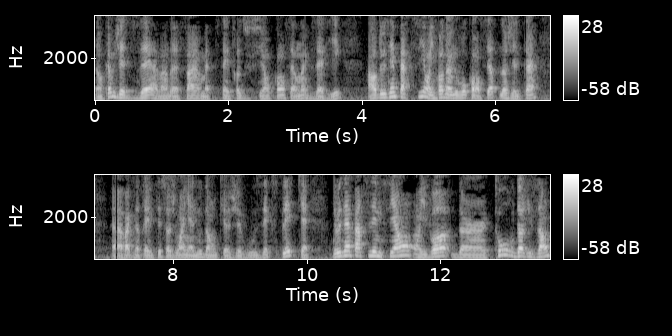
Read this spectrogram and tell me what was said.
Donc, comme je disais avant de faire ma petite introduction concernant Xavier, en deuxième partie, on y va d'un nouveau concept. Là, j'ai le temps euh, avant que notre invité se joigne à nous. Donc, je vous explique. Deuxième partie de l'émission, on y va d'un tour d'horizon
